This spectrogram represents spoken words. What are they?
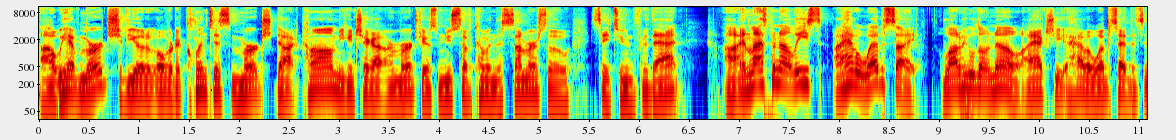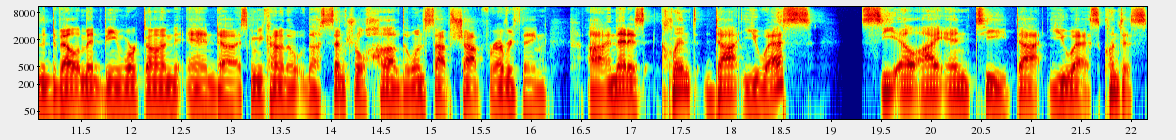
Uh, we have merch. If you go to, over to clintusmerch.com, you can check out our merch. We have some new stuff coming this summer, so stay tuned for that. Uh, and last but not least, I have a website a lot of people don't know. I actually have a website that's in the development being worked on, and uh, it's going to be kind of the, the central hub, the one stop shop for everything. Uh, and that is clint.us, C L I N T dot US, Clintus.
